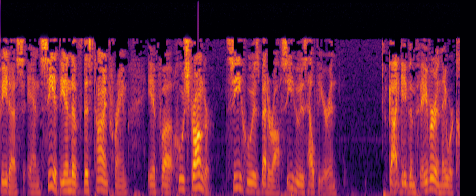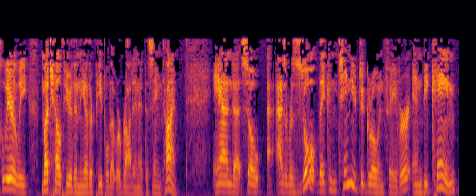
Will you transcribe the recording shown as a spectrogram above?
feed us, and see at the end of this time frame if uh, who's stronger, see who is better off, see who is healthier, and God gave them favor, and they were clearly much healthier than the other people that were brought in at the same time. And uh, so, as a result, they continued to grow in favor and became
